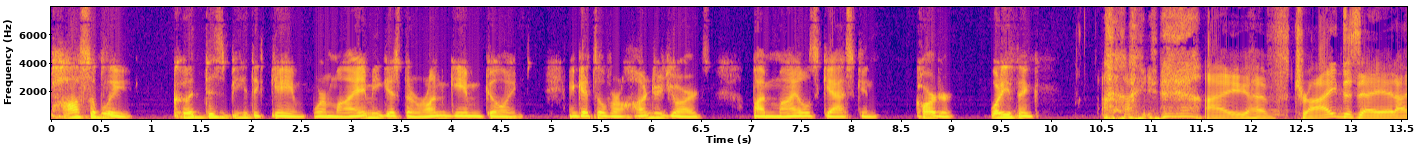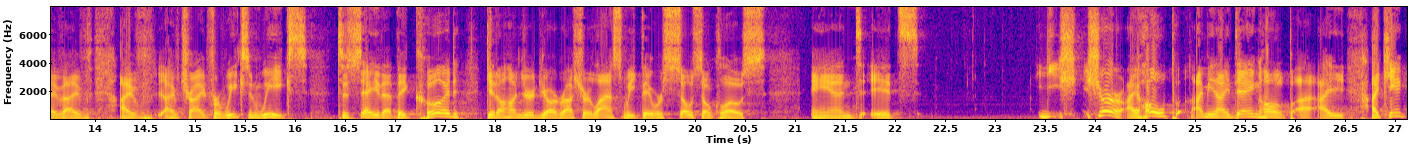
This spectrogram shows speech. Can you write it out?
possibly, could this be the game where Miami gets the run game going and gets over 100 yards by Myles Gaskin? Carter, what do you think? I, I have tried to say it. I've, I've, I've, I've tried for weeks and weeks to say that they could get a hundred yard rusher. Last week they were so so close, and it's sure. I hope. I mean, I dang hope. I, I, I can't,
